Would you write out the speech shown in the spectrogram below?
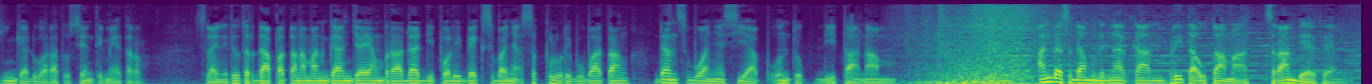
hingga 200 cm. Selain itu terdapat tanaman ganja yang berada di polybag sebanyak 10 ribu batang dan semuanya siap untuk ditanam. Anda sedang mendengarkan berita utama Serambi FM.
